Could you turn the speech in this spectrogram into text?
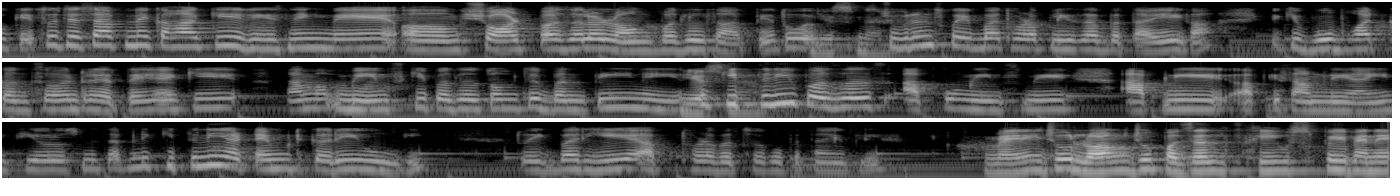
ओके तो जैसे आपने कहा कि रीजनिंग में शॉर्ट पजल और लॉन्ग पजल्स आते हैं तो Yes, स्टूडेंट्स को एक बार थोड़ा प्लीज़ आप बताइएगा क्योंकि वो बहुत कंसर्न रहते हैं कि मैम मेंस की पजल तो हमसे बनती ही नहीं है। Yes, तो कितनी पजल्स आपको मेंस में आपने आपके सामने आई थी और उसमें से आपने कितनी अटेम्प्ट करी होंगी? तो एक बार ये आप थोड़ा बच्चों को बताएँ प्लीज़ मैंने जो लॉन्ग जो पजल थी उस पर मैंने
